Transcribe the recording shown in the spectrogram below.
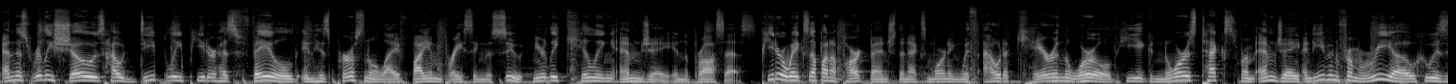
And this really shows how deeply Peter has failed in his personal life by embracing the suit, nearly killing MJ in the process. Peter wakes up on a park bench the next morning without a care in the world. He ignores texts from MJ and even from Rio, who is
